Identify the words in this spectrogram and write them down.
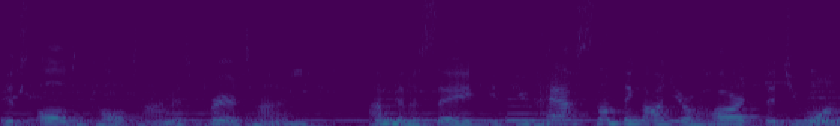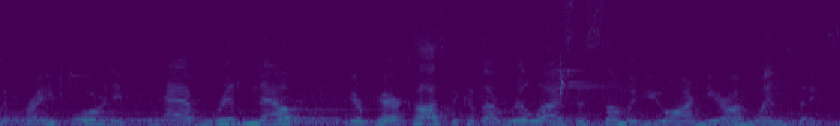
It's altar call time. It's prayer time. I'm going to say if you have something on your heart that you want to pray for, and if you have written out your prayer cards, because I realize that some of you aren't here on Wednesdays,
